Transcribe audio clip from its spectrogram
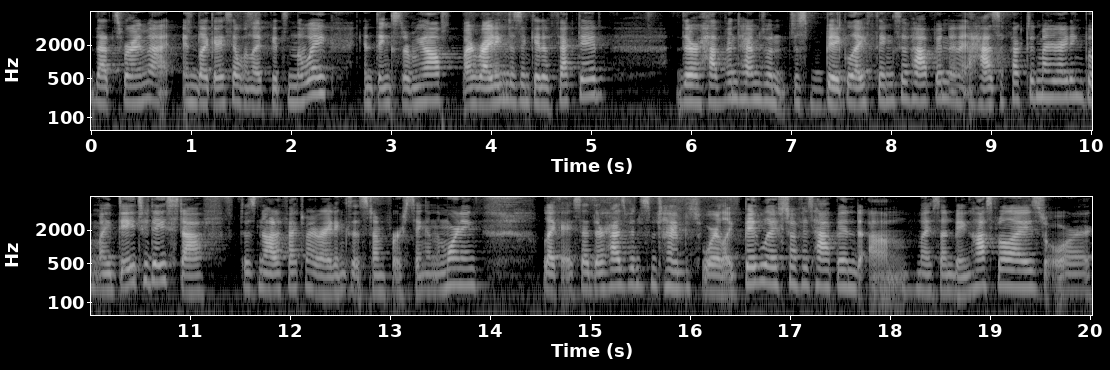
that's where I'm at. And like I said, when life gets in the way and things throw me off, my writing doesn't get affected there have been times when just big life things have happened and it has affected my writing, but my day to day stuff does not affect my writing because it's done first thing in the morning. Like I said, there has been some times where like big life stuff has happened, um, my son being hospitalized or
